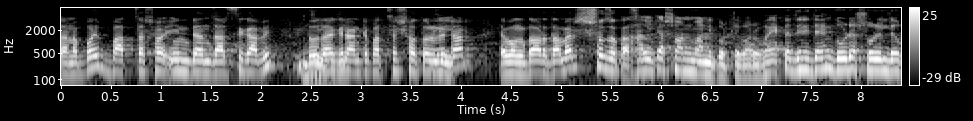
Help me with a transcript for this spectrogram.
পঁচানব্বই বাচ্চা সহ ইন্ডিয়ান জার্সি গাবি দুধের গ্যারান্টি পাচ্ছে সতেরো লিটার এবং দরদামের সুযোগ আছে। হালকা সম্মানই করতে পারো ভাই। একটা জিনিস দেখেন গরুটার শরীর দেখো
